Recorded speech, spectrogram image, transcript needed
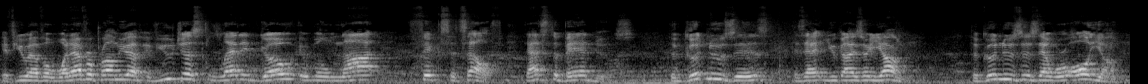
if you have a whatever problem you have, if you just let it go, it will not fix itself. That's the bad news. The good news is is that you guys are young. The good news is that we're all young.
